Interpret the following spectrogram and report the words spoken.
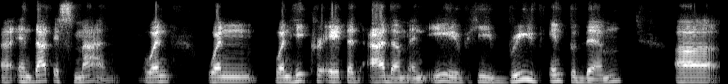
uh, and that is man. When when when He created Adam and Eve, He breathed into them uh,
